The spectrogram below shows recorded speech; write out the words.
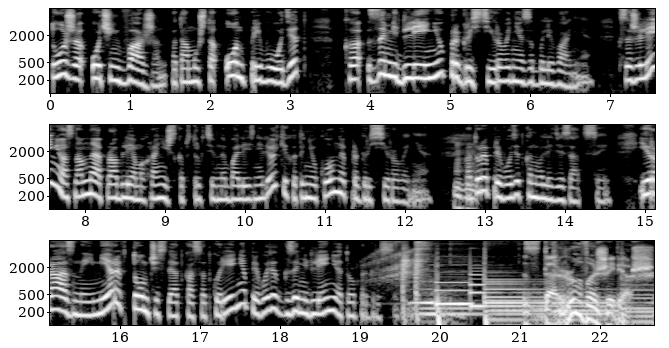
тоже очень важен, потому что он приводит к замедлению прогрессирования заболевания. К сожалению, основная проблема хронической обструктивной болезни легких – это неуклонное прогрессирование, угу. которое приводит к инвалидизации. И разные меры, в том числе отказ от курения, приводят к замедлению этого прогрессирования. Здорово живешь!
